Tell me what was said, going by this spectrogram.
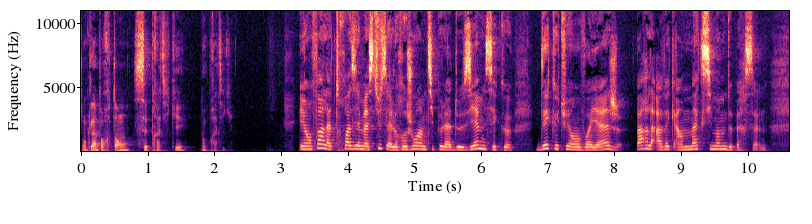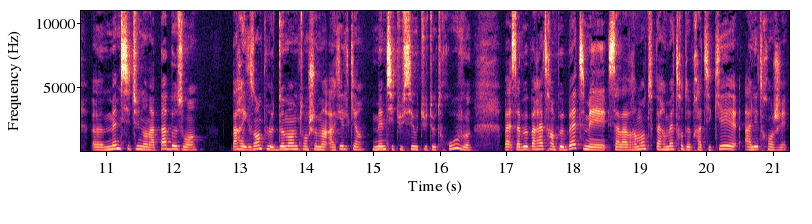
Donc l'important c'est de pratiquer. Donc pratique. Et enfin, la troisième astuce, elle rejoint un petit peu la deuxième, c'est que dès que tu es en voyage, parle avec un maximum de personnes. Euh, même si tu n'en as pas besoin, par exemple, demande ton chemin à quelqu'un, même si tu sais où tu te trouves. Bah, ça peut paraître un peu bête, mais ça va vraiment te permettre de pratiquer à l'étranger.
